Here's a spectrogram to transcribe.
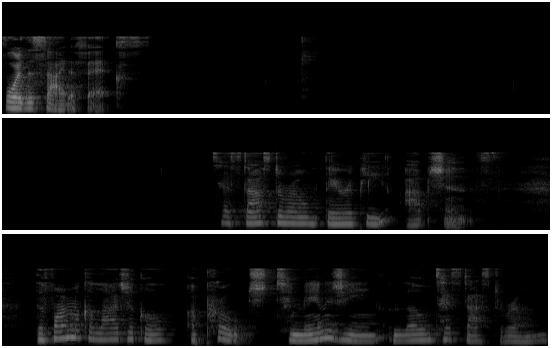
for the side effects. Testosterone therapy options. The pharmacological approach to managing low testosterone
